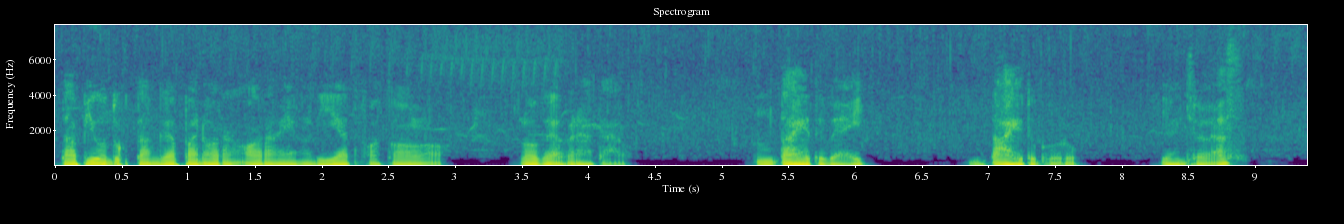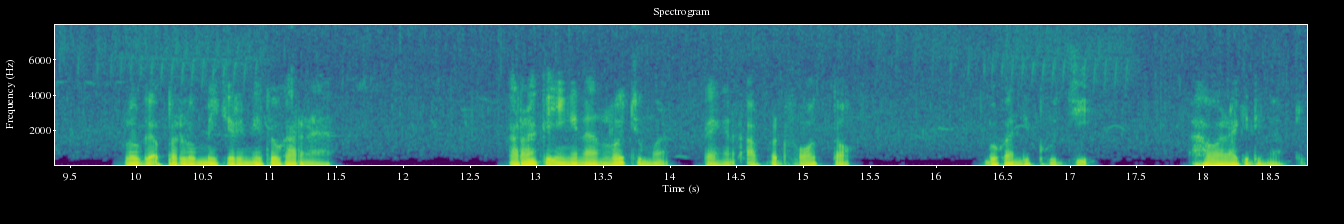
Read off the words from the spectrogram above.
Tapi untuk tanggapan orang-orang yang lihat foto lo, lo gak pernah tahu. Entah itu baik, entah itu buruk. Yang jelas, lo gak perlu mikirin itu karena karena keinginan lo cuma pengen upload foto, bukan dipuji, lagi dimaki.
